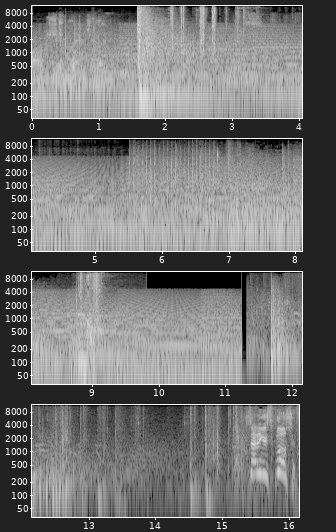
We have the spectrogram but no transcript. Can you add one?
Oh shit, land, she landed. Setting explosives.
